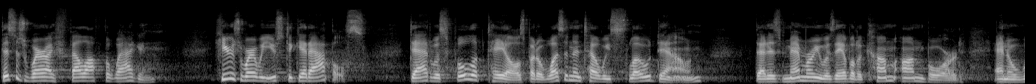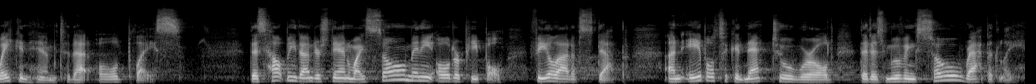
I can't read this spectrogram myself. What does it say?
This is where I fell off the wagon. Here's where we used to get apples. Dad was full of tales, but it wasn't until we slowed down that his memory was able to come on board and awaken him to that old place. This helped me to understand why so many older people feel out of step, unable to connect to a world that is moving so rapidly.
